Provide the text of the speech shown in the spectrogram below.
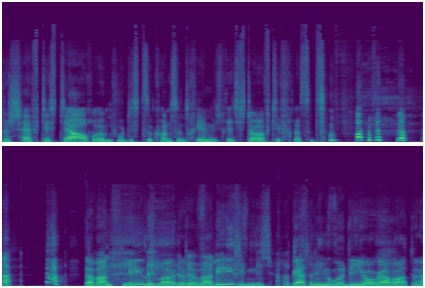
beschäftigt, ja auch irgendwo dich zu konzentrieren, nicht richtig doll auf die Fresse zu fallen. Da waren Fliesen, Leute. Da waren Fliesen. Wir hatten nur die Yogamatte.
